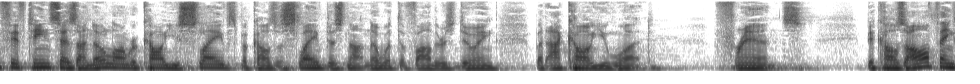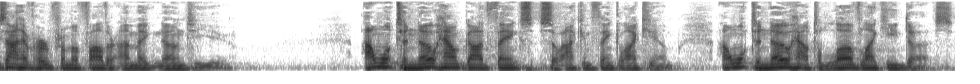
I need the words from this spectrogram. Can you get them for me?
15 says, I no longer call you slaves because a slave does not know what the Father is doing, but I call you what? Friends. Because all things I have heard from the Father I make known to you. I want to know how God thinks so I can think like Him. I want to know how to love like He does,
